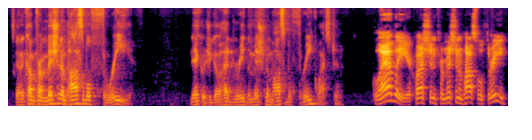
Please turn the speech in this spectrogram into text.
It's going to come from Mission Impossible 3. Nick, would you go ahead and read the Mission Impossible 3 question? Gladly, your question for Mission Impossible 3.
